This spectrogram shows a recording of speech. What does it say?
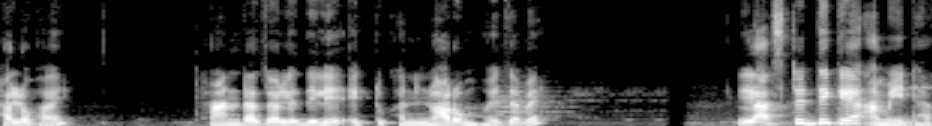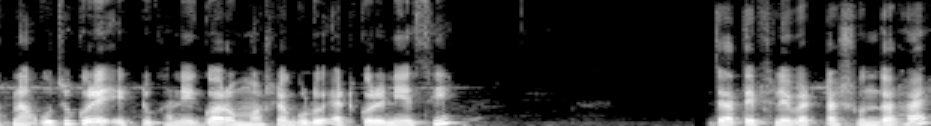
ভালো হয়। ঠান্ডা জলে দিলে একটুখানি নরম হয়ে যাবে। লাস্টের দিকে আমি ঢাকনা উঁচু করে একটুখানি গরম মশলা গুঁড়ো অ্যাড করে নিয়েছি, যাতে ফ্লেভারটা সুন্দর হয়।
